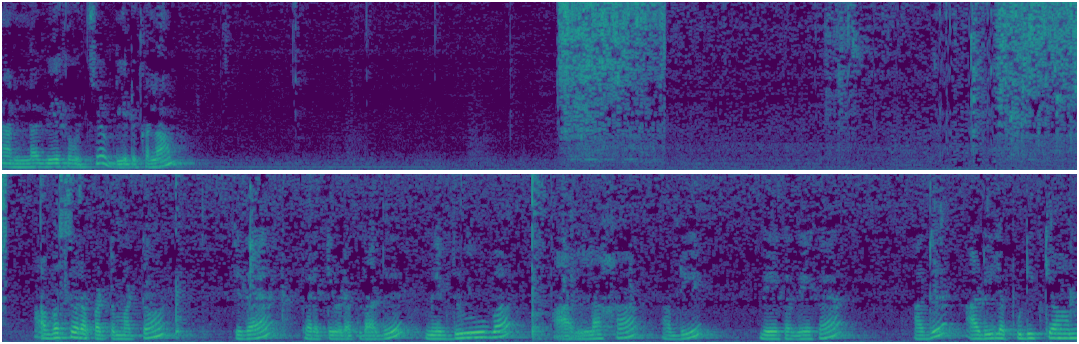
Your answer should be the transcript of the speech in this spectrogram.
நல்லா வேக வச்சு அப்படி எடுக்கலாம். அவசரப்பட்டு மட்டும் இதை பரட்டி விடக்கூடாது. மெதுவாக அழகா அப்படி வேக வேக அது அடியில் பிடிக்காம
